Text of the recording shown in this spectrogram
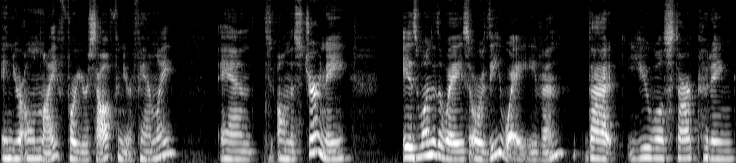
in your own life for yourself and your family and on this journey is one of the ways, or the way even, that you will start putting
